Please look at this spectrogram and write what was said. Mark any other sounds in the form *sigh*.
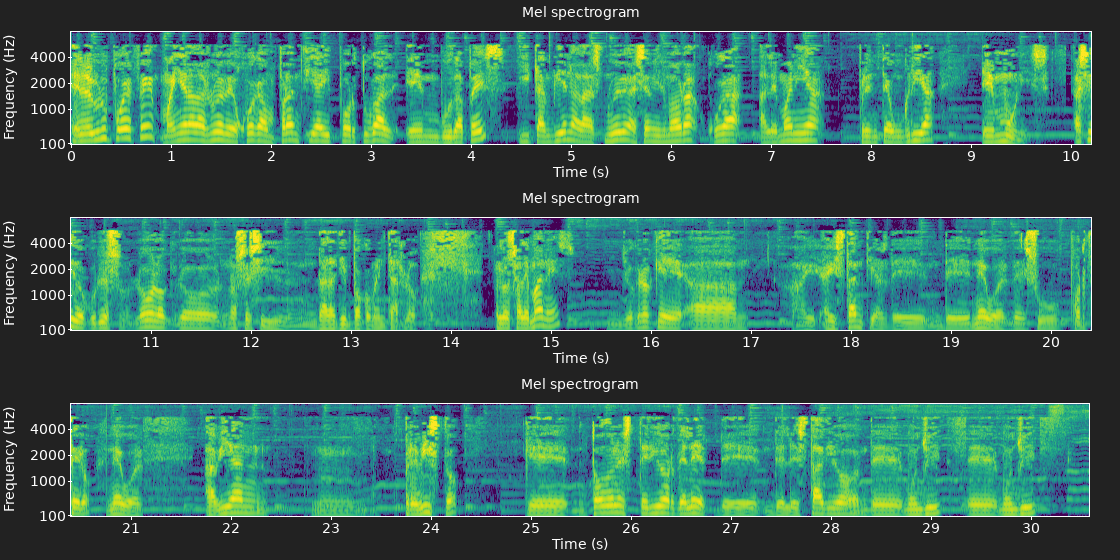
En el grupo F, mañana a las 9 juegan Francia y Portugal en Budapest y también a las 9 a esa misma hora juega Alemania frente a Hungría en Múnich. Ha sido curioso, luego no sé si dará tiempo a comentarlo. Los alemanes, yo creo que a instancias de, de Neuer, de su portero, Neuer, habían mm, previsto que todo el exterior de LED de- del estadio de Montjuic, Montjuic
